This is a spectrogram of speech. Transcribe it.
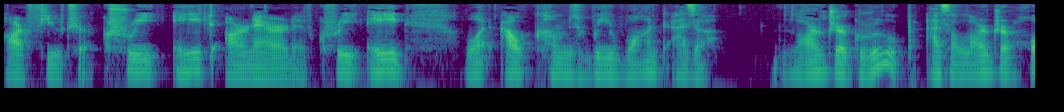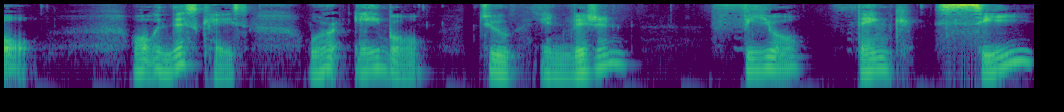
our future, create our narrative, create what outcomes we want as a larger group, as a larger whole. Well, in this case, we're able to envision, feel, think, see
